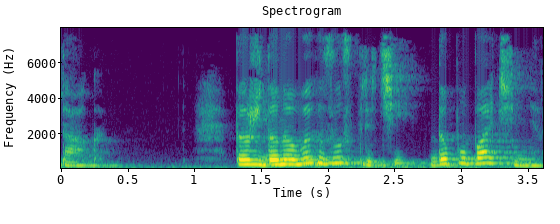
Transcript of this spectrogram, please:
так. Тож до нових зустрічей, до побачення!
